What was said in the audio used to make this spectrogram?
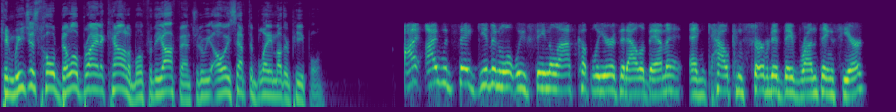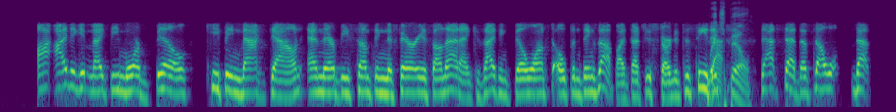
Can we just hold Bill O'Brien accountable for the offense, or do we always have to blame other people? I, I would say, given what we've seen the last couple of years at Alabama and how conservative they've run things here, I, I think it might be more Bill keeping Mac down and there be something nefarious on that end because I think Bill wants to open things up. I thought you started to see that. Which Bill? That said, that's not that.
